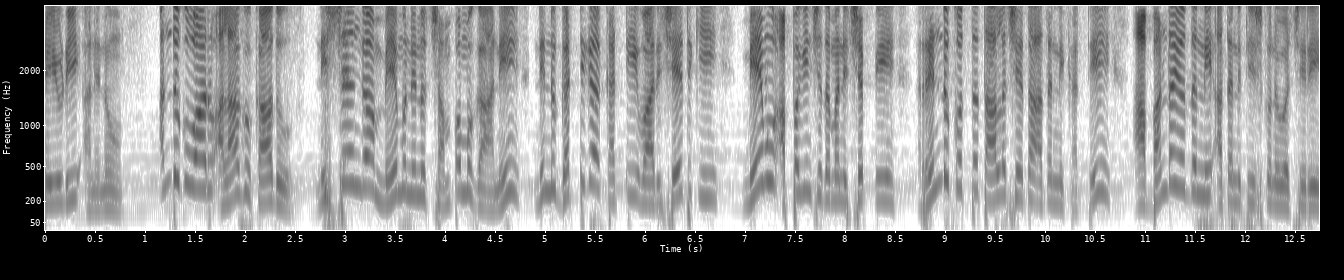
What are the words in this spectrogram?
చేయుడి అనెను. అందుకు వారు అలాగు కాదు నిశ్చయంగా మేము నిన్ను చంపము గాని నిన్ను గట్టిగా కట్టి వారి చేతికి మేము అప్పగించదమని చెప్పి రెండు కొత్త తాళ్ళ చేత అతన్ని కట్టి ఆ బండ యొద్దని అతన్ని తీసుకుని వచ్చిరి.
